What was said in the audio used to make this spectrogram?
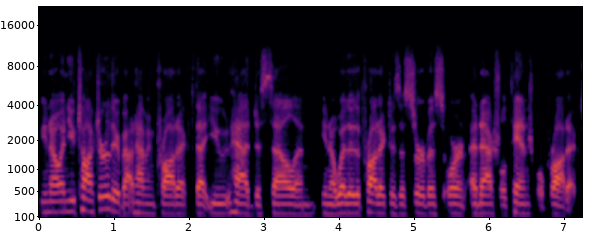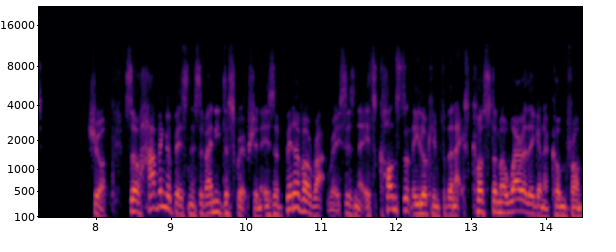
You know, and you talked earlier about having product that you had to sell, and you know whether the product is a service or an actual tangible product. Sure. So having a business of any description is a bit of a rat race, isn't it? It's constantly looking for the next customer. Where are they going to come from?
